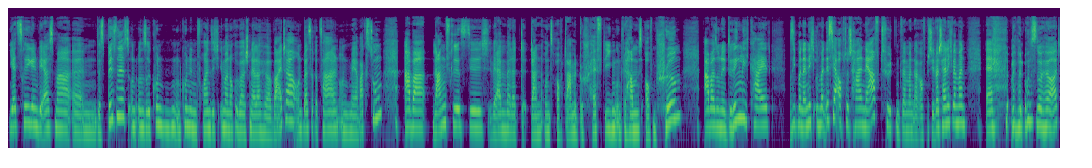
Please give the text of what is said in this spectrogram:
jetzt regeln wir erstmal ähm, das Business und unsere Kunden und Kundinnen freuen sich immer noch über schneller, höher, weiter und bessere Zahlen und mehr Wachstum. Aber langfristig werden wir dann uns auch damit beschäftigen und wir haben es auf dem Schirm. Aber so eine Dringlichkeit sieht man da nicht. Und man ist ja auch total nervtötend, wenn man darauf besteht. Wahrscheinlich, wenn man, äh, wenn man uns nur hört,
